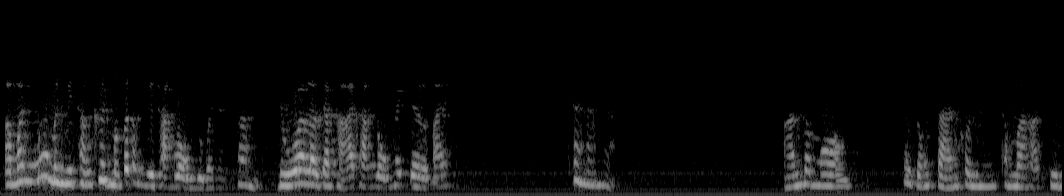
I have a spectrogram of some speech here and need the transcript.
เอามันเมื่อมันมีทางขึ้นมันก็ต้องมีทางลงอยู่บนชั้นดูว่าเราจะหาทางลงให้เจอไหมแค่นั้นอะหันมามองให้สงสารคนทำมาหากิน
